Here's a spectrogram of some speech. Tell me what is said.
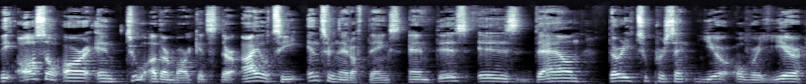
They also are in two other markets. They're IoT, Internet of Things, and this is down 32% year over year.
